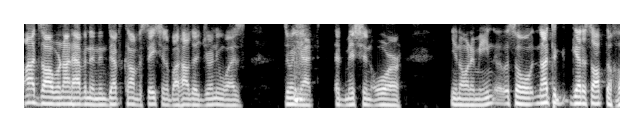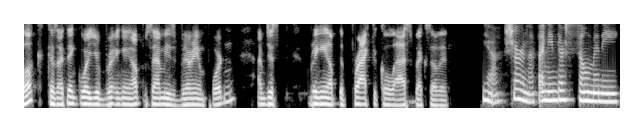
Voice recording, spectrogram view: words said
odds are we're not having an in-depth conversation about how their journey was during that admission or you know what i mean? So not to get us off the hook because i think what you're bringing up sammy is very important. I'm just bringing up the practical aspects of it. Yeah sure enough. I mean there's so many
